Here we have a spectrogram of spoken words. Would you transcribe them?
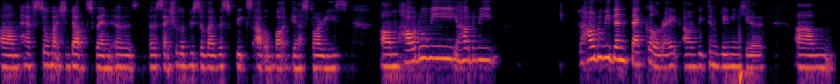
um, have so much doubts when a, a, sexual abuse survivor speaks up about their stories. Um, how do we how do we how do we then tackle right um, victim blaming here? Um,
